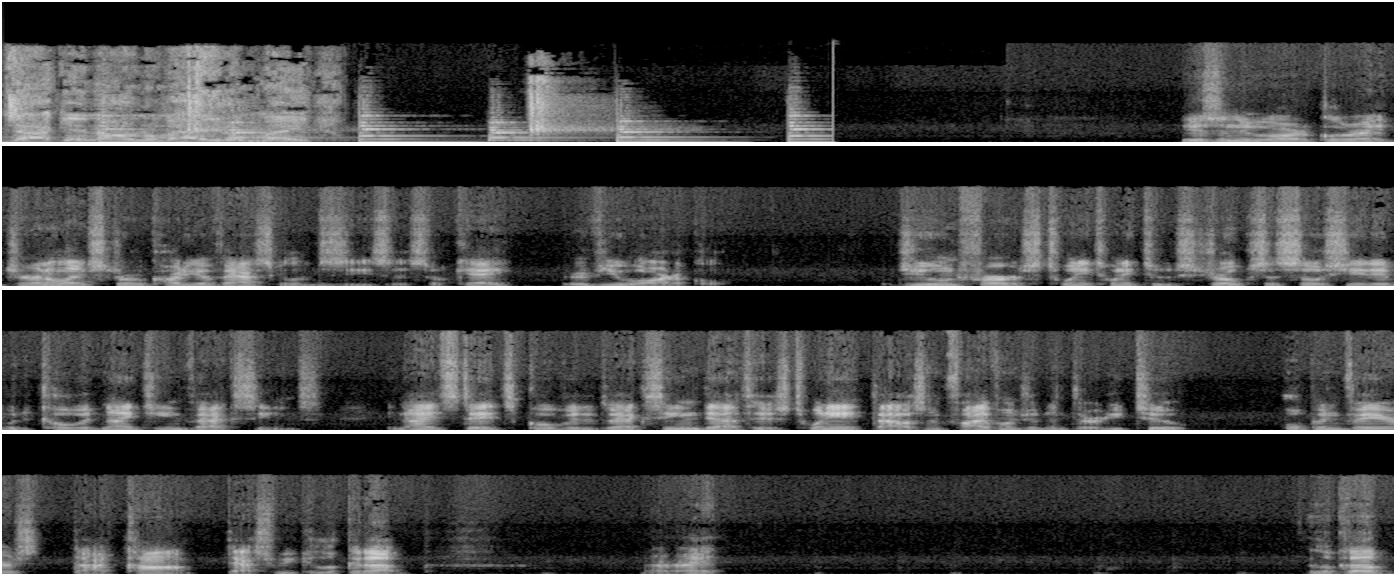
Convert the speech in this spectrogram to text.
Jocking on them, hate them, man. Here's a new article, right? Journal and Stroke Cardiovascular Diseases, okay? Review article. June 1st, 2022. Strokes associated with COVID 19 vaccines. United States COVID vaccine death is 28,532. OpenVAERS.com. That's where you can look it up. All right. Look up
